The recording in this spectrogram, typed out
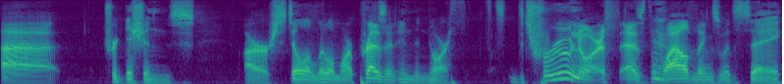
uh, traditions are still a little more present in the north the true north as the wildlings would say.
